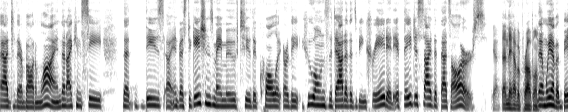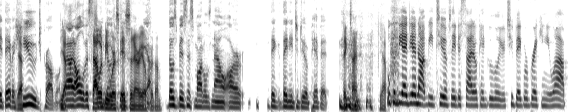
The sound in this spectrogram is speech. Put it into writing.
add to their bottom line, then I can see that these uh, investigations may move to the quality or the who owns the data that's being created. If they decide that that's ours, yeah, then they have a problem. Then we have a big, they have a yeah. huge problem. Yeah, that all of a sudden that would be worst case scenario yeah, for them. Those business models now are they they need to do a pivot big time. Yeah. well, could the idea not be too if they decide, okay, Google, you're too big, we're breaking you up,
